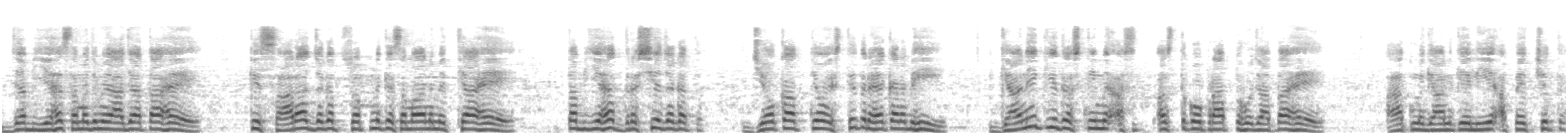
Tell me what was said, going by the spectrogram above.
जब यह समझ में आ जाता है कि सारा जगत स्वप्न के समान मिथ्या है, तब यह दृश्य जगत, ज्यो का त्यों स्थित रहकर भी ज्ञानी की दृष्टि में अस्त को प्राप्त हो जाता है। आत्मज्ञान के लिए अपेक्षित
